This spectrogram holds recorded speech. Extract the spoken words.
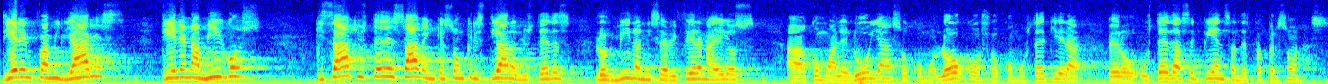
tienen familiares, tienen amigos, quizá que ustedes saben que son cristianos y ustedes los miran y se refieren a ellos ah, como aleluyas o como locos o como usted quiera, pero ustedes así piensan de estas personas.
